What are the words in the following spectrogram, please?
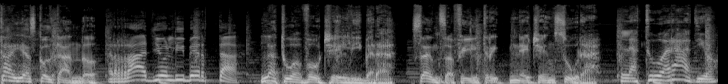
Stai ascoltando Radio Libertà. la tua voce libera, senza filtri né censura. La tua radio.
